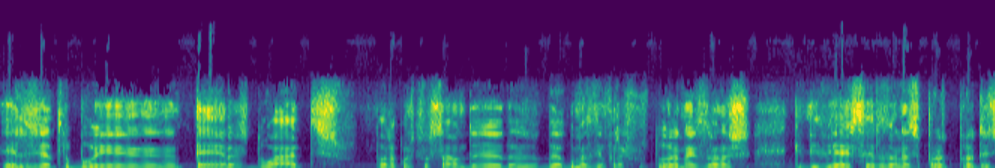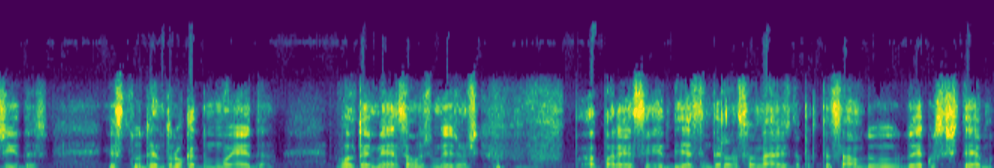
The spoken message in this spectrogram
Eles atribuem teras, doates para a construção de, de, de algumas infraestruturas nas zonas que deviam ser zonas protegidas. Isso tudo em troca de moeda. Volta e meia são os mesmos que aparecem em dias internacionais da proteção do, do ecossistema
